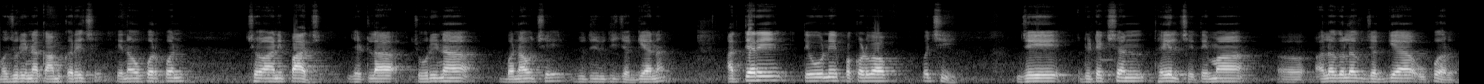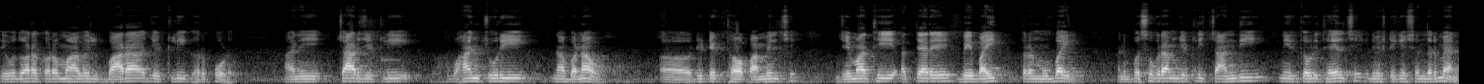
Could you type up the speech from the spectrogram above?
મજૂરીના કામ કરે છે. તેના ઉપર પણ છ અને પાંચ જેટલા ચોરીના બનાવ છે જુદી જુદી જગ્યાના. અત્યારે તેઓને પકડવા પછી જે ડિટેક્શન થયેલ છે, તેમાં અલગ અલગ જગ્યા ઉપર તેઓ દ્વારા કરવામાં આવેલ બારા જેટલી ઘરફોડ અને ચાર જેટલી વાહન ચોરીના બનાવ ડિટેક્ટ થવા પામેલ છે. જેમાંથી અત્યારે બે બાઇક, ત્રણ મોબાઈલ અને બસો ગ્રામ જેટલી ચાંદીની રિકવરી થયેલ છે ઇન્વેસ્ટિગેશન દરમિયાન.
